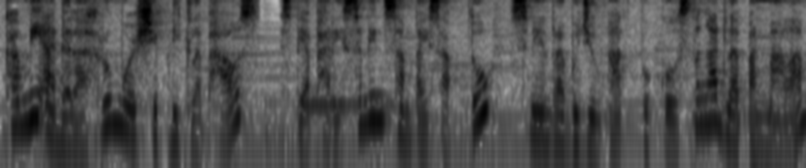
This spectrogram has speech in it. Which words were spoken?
Kami adalah Room Worship di Clubhouse setiap hari Senin sampai Sabtu, Senin Rabu Jumat pukul setengah delapan malam,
